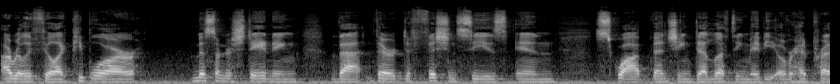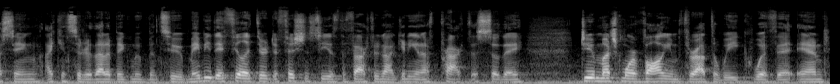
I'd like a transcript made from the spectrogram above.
I really feel like people are misunderstanding that their deficiencies in squat, benching, deadlifting, maybe overhead pressing. I consider that a big movement too. Maybe they feel like their deficiency is the fact they're not getting enough practice, so they do much more volume throughout the week with it. And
